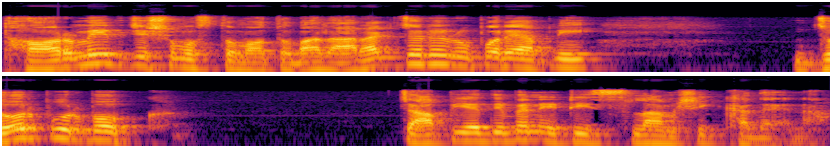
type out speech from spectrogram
ধর্মের যে সমস্ত মতবাদ আর একজনের উপরে আপনি জোরপূর্বক চাপিয়ে দিবেন, এটি ইসলাম শিক্ষা দেয় না।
